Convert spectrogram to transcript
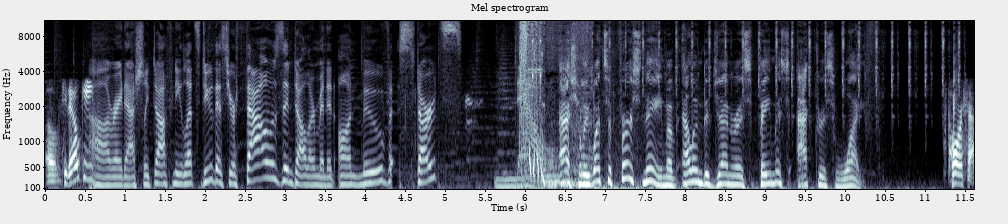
Okie dokie. All right, Ashley Daphne, let's do this. Your $1,000 minute on Move starts now. Ashley, what's the first name of Ellen DeGeneres' famous actress wife? Portia.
